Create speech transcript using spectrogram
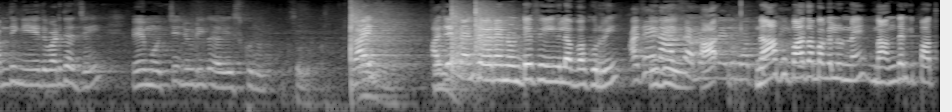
సంథింగ్ ఏది పడితే అజయ్ మేము వచ్చి జుడిగా వేసుకున్నాం బాయ్ అజయ్ ఫ్యాన్స్ ఎవరైనా ఉంటే ఫీల్ అవ్వకుర్రి. ఇది నాకు పాత పగలు ఉన్నాయి. మా అందరికి పాత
